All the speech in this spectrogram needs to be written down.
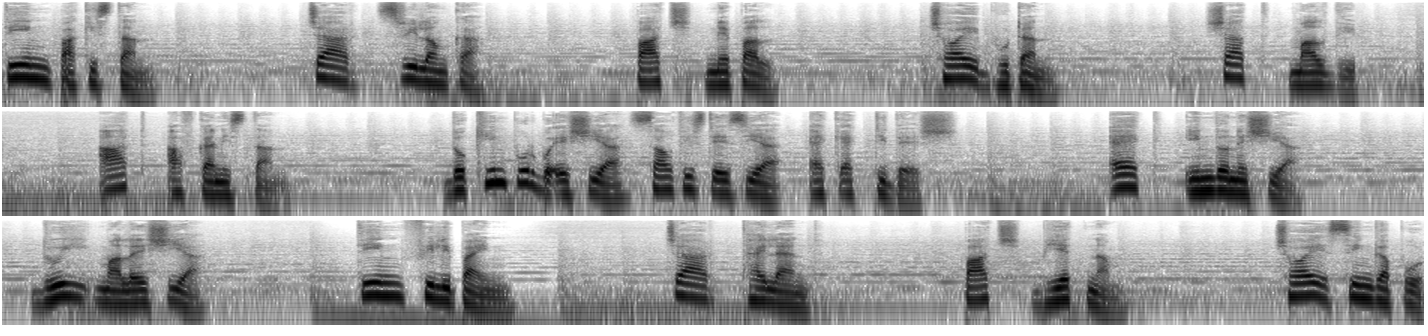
তিন পাকিস্তান, চার শ্রীলঙ্কা, পাঁচ নেপাল, ছয় ভুটান, সাত মালদ্বীপ, আট আফগানিস্তান। দক্ষিণ পূর্ব এশিয়া সাউথ ইস্ট এশিয়া এক একটি দেশ। এক ইন্দোনেশিয়া, দুই মালয়েশিয়া, তিন ফিলিপাইন, চার থাইল্যান্ড, পাঁচ ভিয়েতনাম। ছয় সিঙ্গাপুর,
